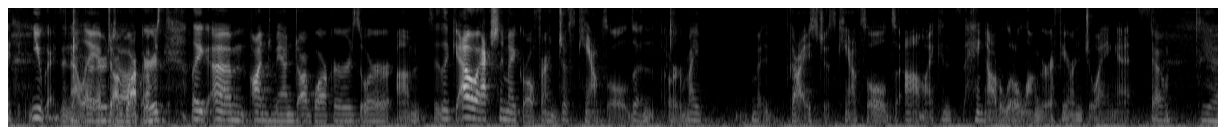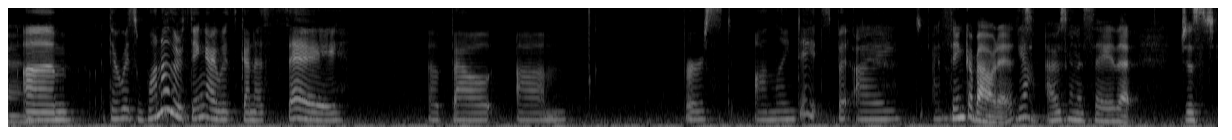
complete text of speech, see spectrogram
I think you guys in la have dog, dog walkers. like um, on-demand dog walkers or um, say like oh actually my girlfriend just canceled and or my guys just canceled um, i can hang out a little longer if you're enjoying it so yeah. um, there was one other thing I was gonna say about um, first online dates, but I, I think about it. Yeah. I was going to say that just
